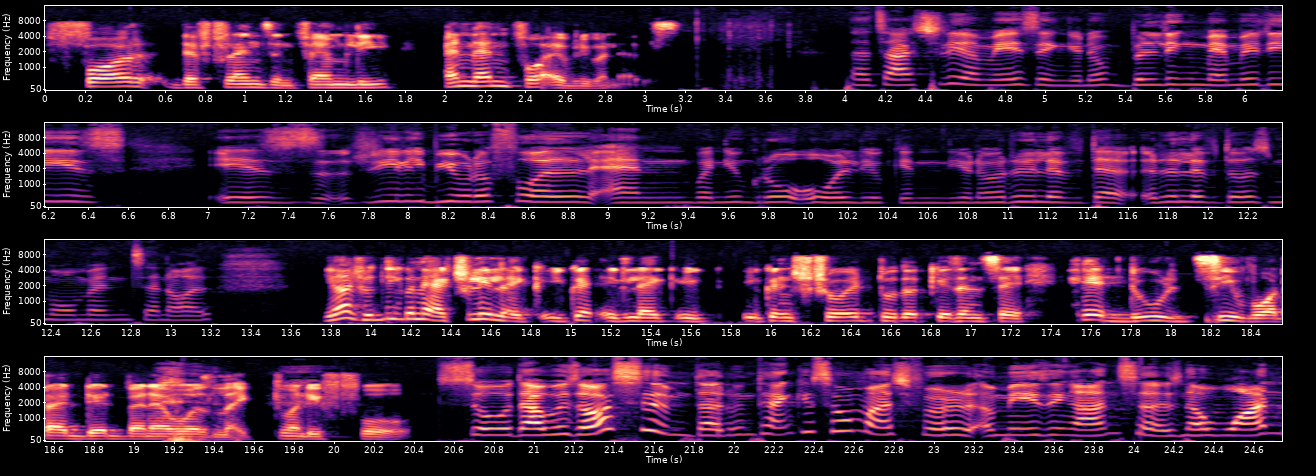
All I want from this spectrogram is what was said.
for their friends and family, and then for everyone else. That's actually amazing. You know, building memories is really beautiful and when you grow old you can you know relive the relive those moments and all Yeah, Shruti, you can actually like you can like you, you can show it to the kids and say, "Hey, dude, see what I did when I was like 24." so that was awesome tarun thank you so much for amazing answers now one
